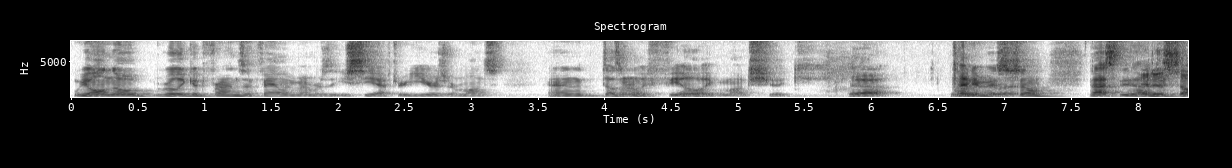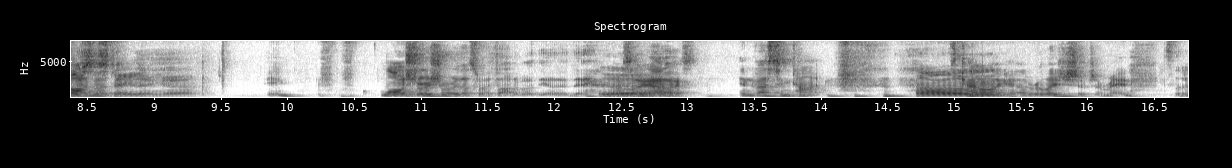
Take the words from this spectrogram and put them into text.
We all know really good friends and family members that you see after years or months, and it doesn't really feel like much. Like, Yeah. No, anyways, right. so that's the. I it is just thought about self-sustaining. Yeah. Long story short, that's what I thought about the other day. Yeah. I was like, oh, investing time. it's Um, kind of like how relationships are made. It's like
